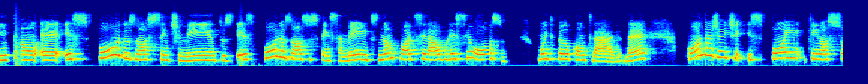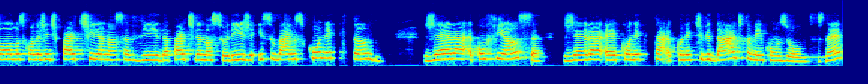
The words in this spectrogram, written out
Então, é, expor os nossos sentimentos, expor os nossos pensamentos não pode ser algo receoso, muito pelo contrário, né? Quando a gente expõe quem nós somos, quando a gente partilha a nossa vida, partilha a nossa origem, isso vai nos conectando, gera confiança, gera é, conecta, conectividade também com os outros, né?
